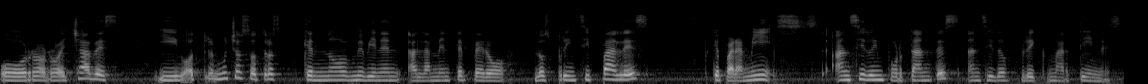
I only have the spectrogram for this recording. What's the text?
o Rorroe Chávez y muchos otros que no me vienen a la mente, pero los principales que para mí han sido importantes han sido Frick Martínez,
